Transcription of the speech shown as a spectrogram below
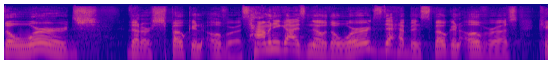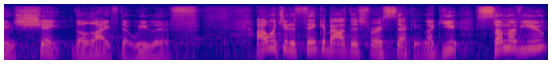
The words that are spoken over us. How many guys know the words that have been spoken over us can shape the life that we live? I want you to think about this for a second. Like you, some of you,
